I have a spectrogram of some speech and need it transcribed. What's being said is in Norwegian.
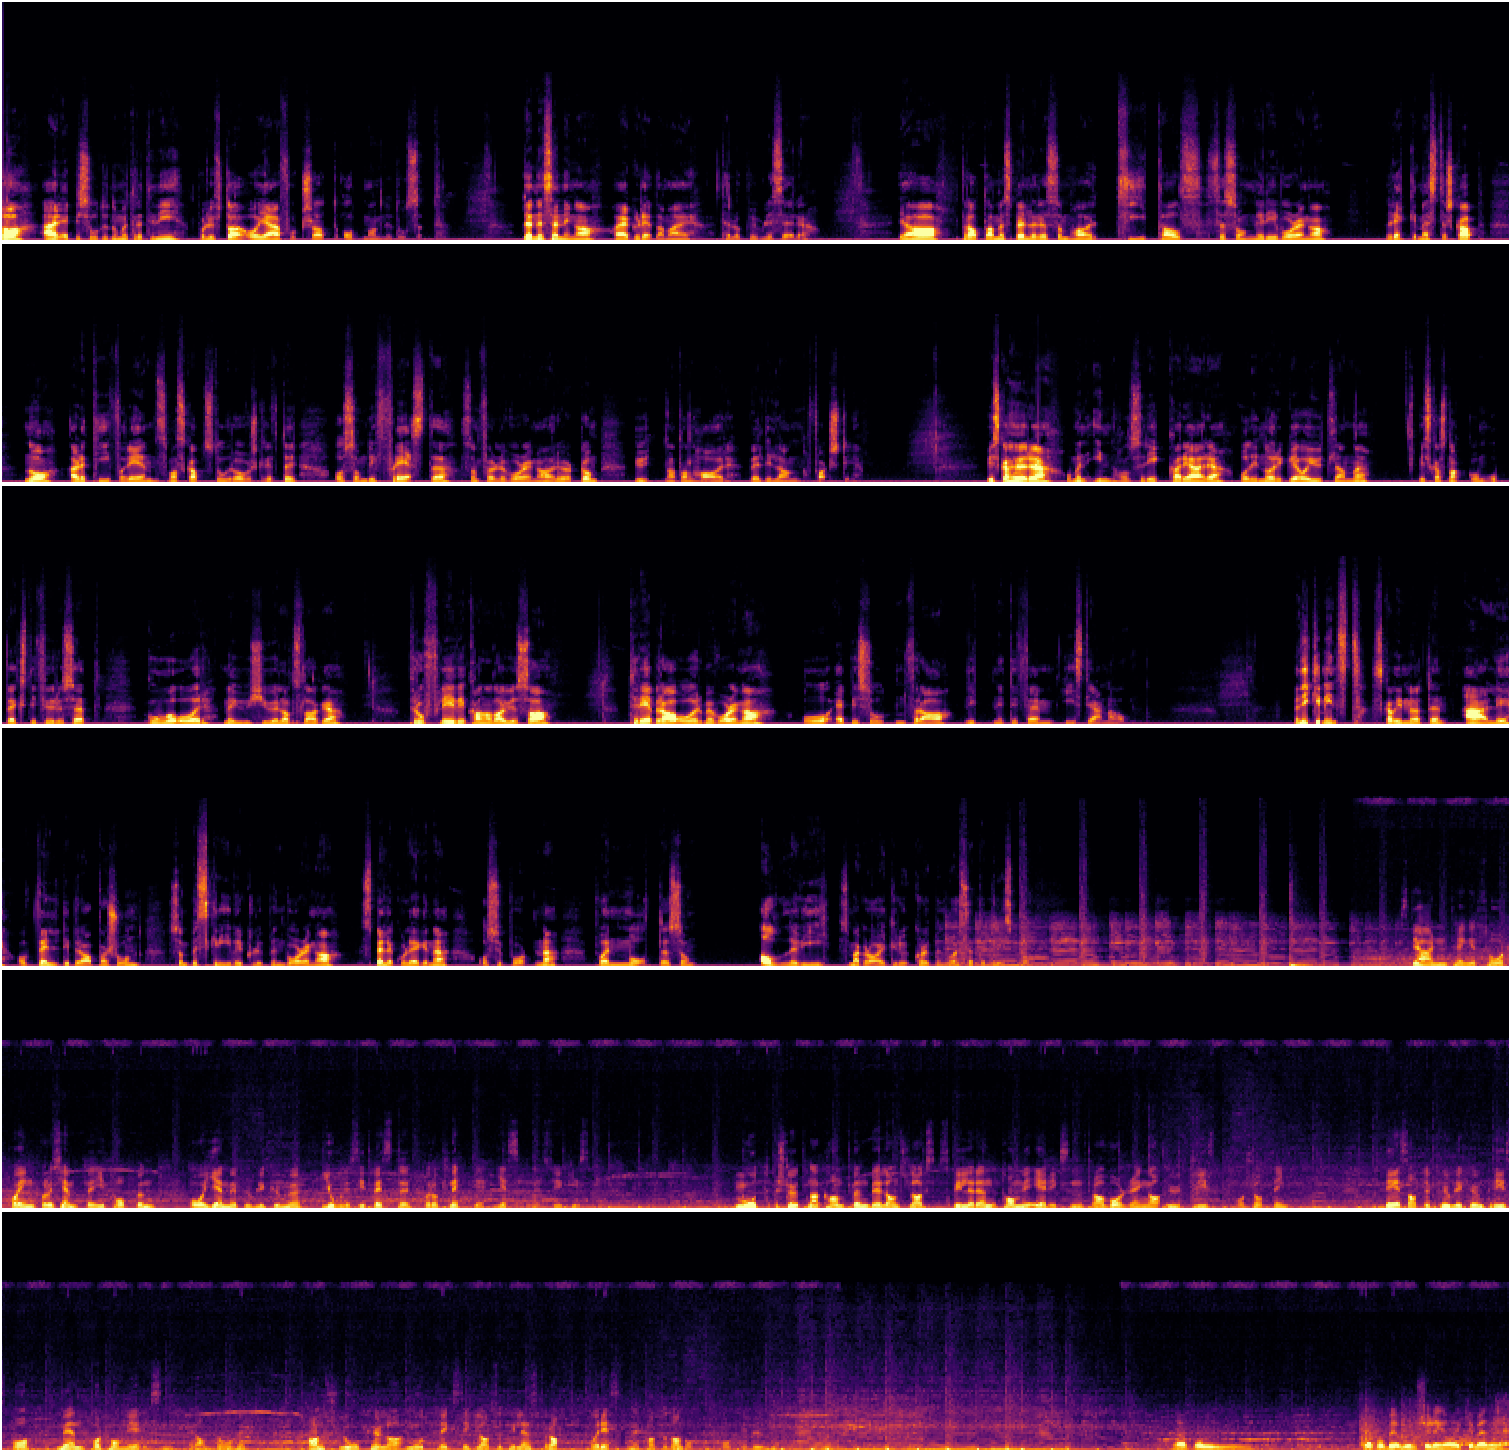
Da er episode nummer 39 på lufta, og jeg er fortsatt Odd Magne Doseth. Denne sendinga har jeg gleda meg til å publisere. Jeg har prata med spillere som har titalls sesonger i Vålerenga, rekke mesterskap. Nå er det ti for en som har skapt store overskrifter, og som de fleste som følger Vålerenga, har hørt om, uten at han har veldig lang fartstid. Vi skal høre om en innholdsrik karriere både i Norge og i utlandet. Vi skal snakke om oppvekst i Furuset, gode år med U20-landslaget, proffliv i Canada og USA, tre bra år med Vålerenga og episoden fra 1995 i Stjernehallen. Men ikke minst skal vi møte en ærlig og veldig bra person som beskriver klubben Vålerenga, spillekollegene og supporterne på en måte som alle vi som er glad i klubben vår, setter pris på. Stjernen trenger sårt poeng for å kjempe i toppen, og hjemmepublikummet gjorde sitt beste for å knekke gjestene psykisk. Mot slutten av kampen ble landslagsspilleren Tommy Eriksen fra Vålerenga utvist for slåssing. Det satte publikum pris på, men for Tommy Eriksen rant det over. Han slo kølla mot pleksiglasset til en spratt, og restene kastet han opp på tribunen. I hvert fall, i får be om unnskyldning, og ikke meningen.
